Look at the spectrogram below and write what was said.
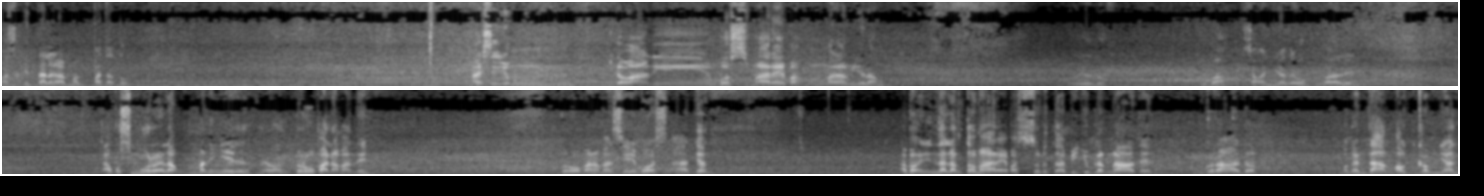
masakit talaga magpatato. Ayos yung gawa ni Boss Marepa kung alam niyo lang. O yun o. Diba? Sa kanya to, galing. Tapos mura lang maningil. Yun, trupa naman eh. Trupa naman si Boss. At yun. Abangin na lang to Marepa sa sunod na video vlog natin. Sigurado. Maganda ang outcome niyan.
